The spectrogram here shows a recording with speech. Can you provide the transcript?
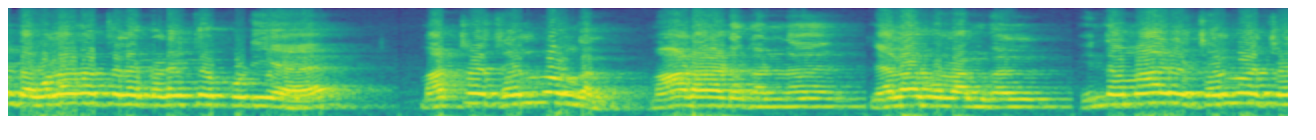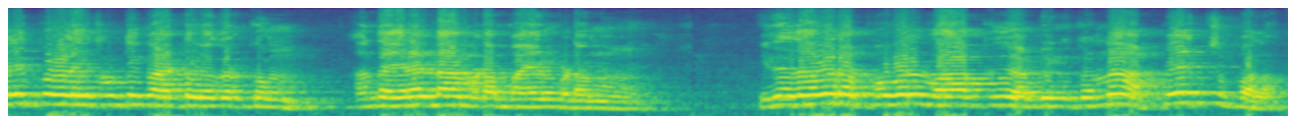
இந்த உலகத்தில் கிடைக்கக்கூடிய மற்ற செல்வங்கள் மாடாடு கண்ணு நிலபுலங்கள் இந்த மாதிரி செல்வ செழிப்புகளை சுட்டி காட்டுவதற்கும் அந்த இரண்டாம் இடம் பயன்படணும். இதை தவிர புகழ் வாக்கு அப்படின்னு சொன்னால் பேச்சு பலம்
